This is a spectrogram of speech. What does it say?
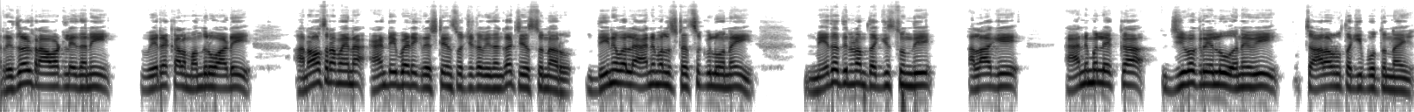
రిజల్ట్ రావట్లేదని వేరే రకాల మందులు వాడి అనవసరమైన యాంటీబయాటిక్ రెసిస్టెన్స్ వచ్చే విధంగా చేస్తున్నారు. దీనివల్ల యానిమల్ స్ట్రెస్కు లోనై మేత తినడం తగ్గిస్తుంది. అలాగే యానిమల్ యొక్క జీవక్రియలు అనేవి చాలా వరకు తగ్గిపోతున్నాయి.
